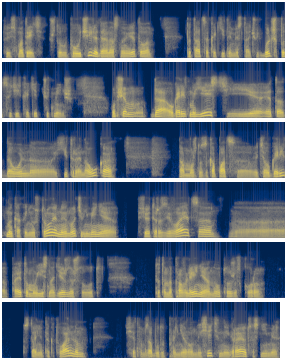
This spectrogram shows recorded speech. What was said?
то есть смотреть, что вы получили, да, на основе этого пытаться какие-то места чуть больше подсветить, какие-то чуть меньше. В общем, да, алгоритмы есть, и это довольно хитрая наука. Там можно закопаться в эти алгоритмы, как они устроены, но, тем не менее, все это развивается, а, поэтому есть надежда, что вот это направление, оно тоже скоро станет актуальным. Все там забудут про нейронные сети, наиграются с ними.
